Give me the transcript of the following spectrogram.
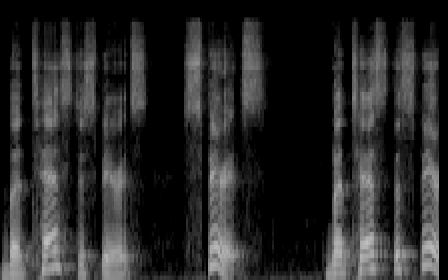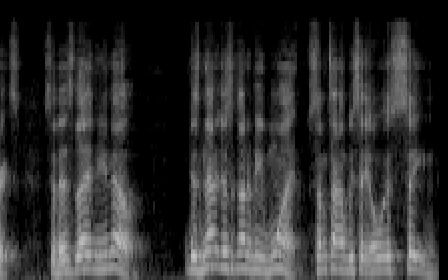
but test the spirits, spirits, but test the spirits. So that's letting you know. It's not just going to be one. Sometimes we say, oh, it's Satan.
